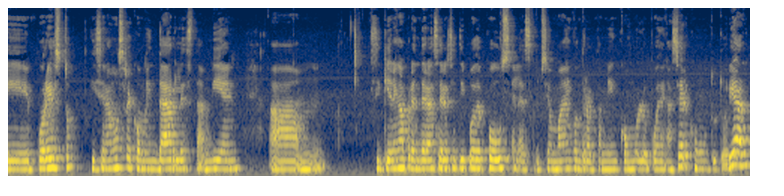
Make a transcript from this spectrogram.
Eh, por esto quisiéramos recomendarles también si quieren aprender a hacer ese tipo de posts, en la descripción van a encontrar también cómo lo pueden hacer con un tutorial.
